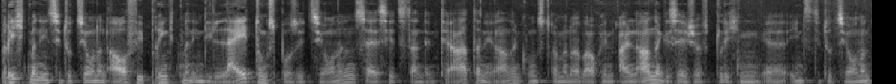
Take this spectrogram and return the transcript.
bricht man Institutionen auf, wie bringt man in die Leitungspositionen, sei es jetzt an den Theatern, in anderen Kunsträumen, aber auch in allen anderen gesellschaftlichen äh, Institutionen,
